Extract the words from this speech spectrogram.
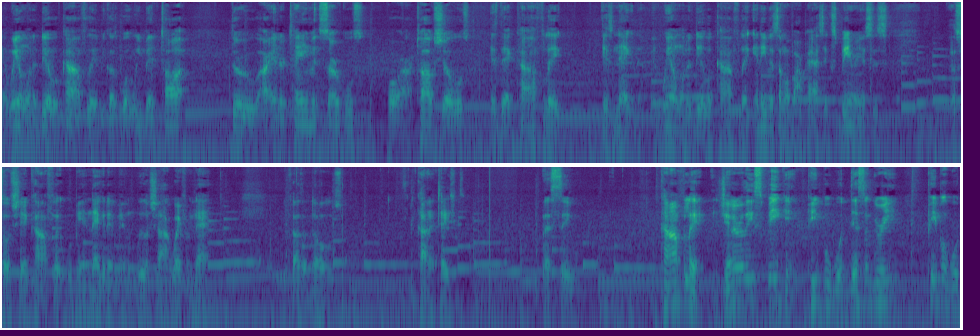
and we don't want to deal with conflict because what we've been taught through our entertainment circles or our talk shows is that conflict is negative and we don't want to deal with conflict. And even some of our past experiences associate conflict with being negative and we'll shy away from that because of those connotations let's see. Conflict. Generally speaking, people will disagree. People will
